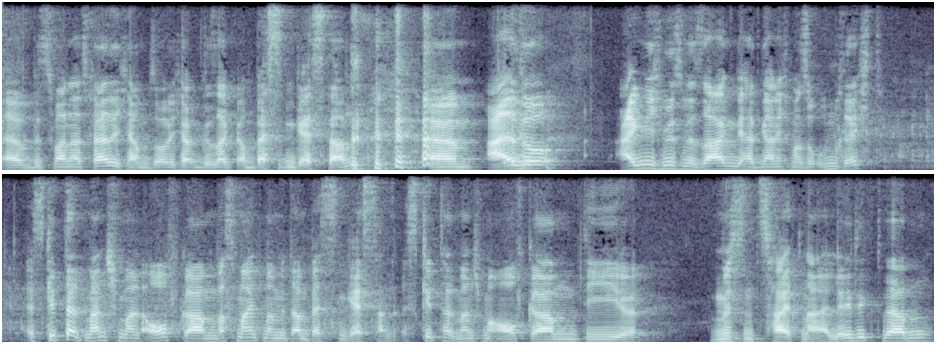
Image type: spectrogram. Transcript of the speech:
äh, bis wann er es fertig haben soll. Ich habe gesagt, am besten gestern. ähm, also, eigentlich müssen wir sagen, der hat gar nicht mal so Unrecht. Es gibt halt manchmal Aufgaben, was meint man mit am besten gestern? Es gibt halt manchmal Aufgaben, die müssen zeitnah erledigt werden,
